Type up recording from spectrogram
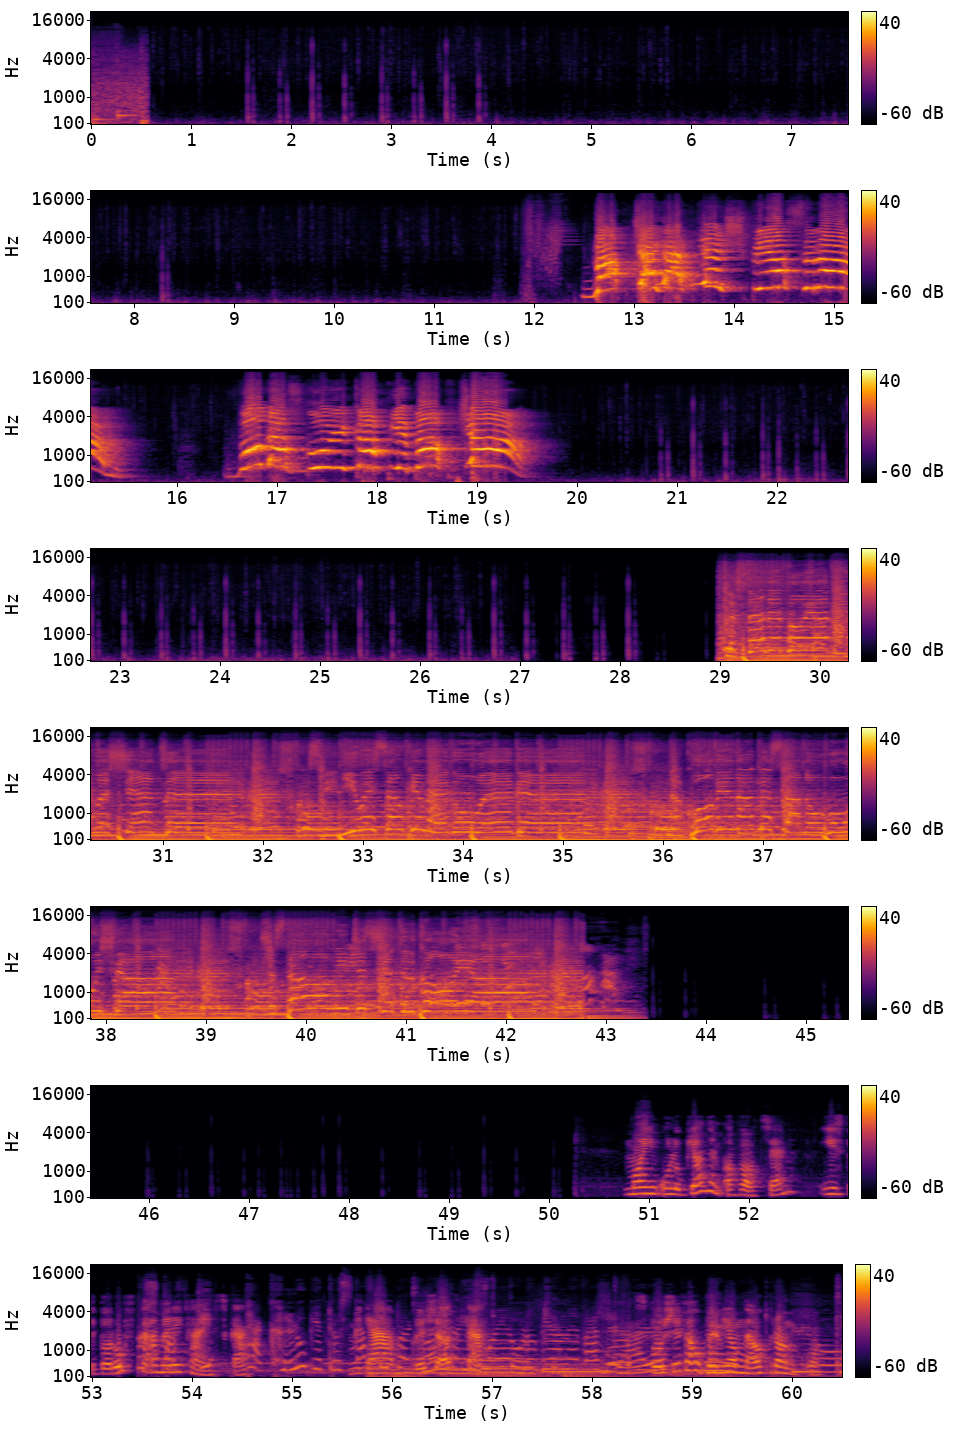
Ale wtedy pojawiłeś się ty. Zmieniłeś całkiem reguły gry. Na głowie nagle stanął mój świat. Przestałam liczyć się tylko ja. Moim ulubionym owocem jest borówka amerykańska. Tak, lubię truskawki, Mniam, ponieważ Spożywałbym ją na okrągło,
